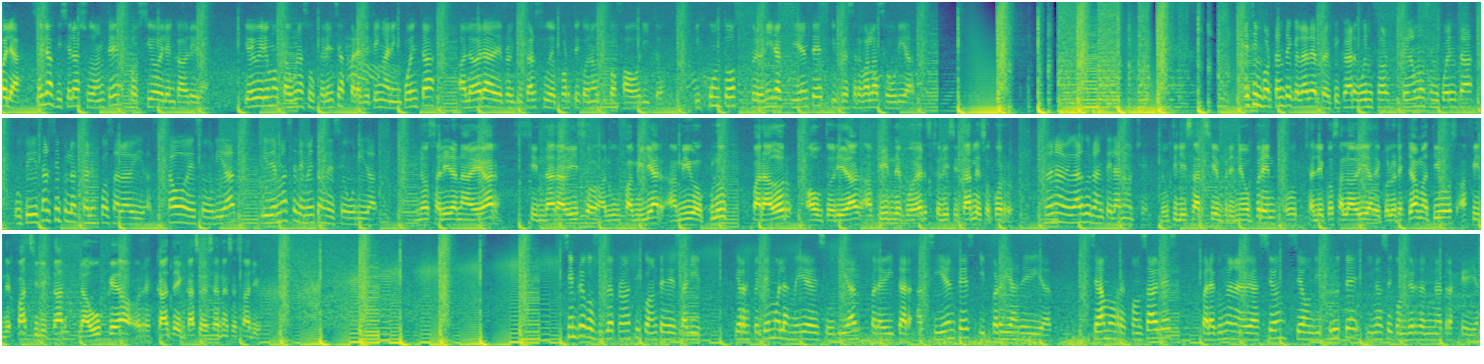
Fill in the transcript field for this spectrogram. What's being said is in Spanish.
Hola, soy la oficial ayudante Rocío Belén Cabrera y hoy veremos algunas sugerencias para que tengan en cuenta a la hora de practicar su deporte econáutico favorito y juntos prevenir accidentes y preservar la seguridad. Es importante que a la hora de practicar windsurf tengamos en cuenta utilizar siempre los chalecos salvavidas, cabo de seguridad y demás elementos de seguridad. No salir a navegar sin dar aviso a algún familiar, amigo, club, parador o autoridad a fin de poder solicitarle socorro. No navegar durante la noche. De utilizar siempre neopren o chalecos salvavidas de colores llamativos a fin de facilitar la búsqueda o rescate en caso de ser necesario. Siempre consultar pronóstico antes de salir y respetemos las medidas de seguridad para evitar accidentes y pérdidas de vida. Seamos responsables para que una navegación sea un disfrute y no se convierta en una tragedia.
